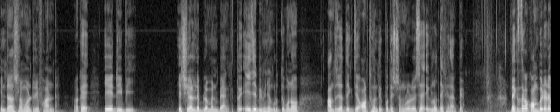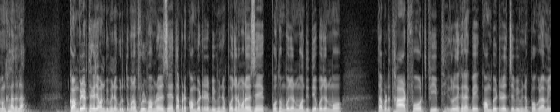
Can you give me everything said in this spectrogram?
International Monetary Fund okay ADB Asian Development Bank তো এই যে বিভিন্ন গুরুত্বপূর্ণ আন্তর্জাতিক যে অর্থনৈতিক প্রতিষ্ঠানগুলো রয়েছে, এগুলো দেখে রাখবে। নেক্সট দেখো কম্পিউটার এবং খেলাধুলা। কম্পিউটার থেকে যেমন বিভিন্ন গুরুত্বপূর্ণ ফুল ফর্ম রয়েছে, তারপরে কম্পিউটারের বিভিন্ন প্রজন্ম রয়েছে, প্রথম প্রজন্ম, দ্বিতীয় প্রজন্ম, তারপরে থার্ড ফোর্থ ফিফথ এগুলো দেখে রাখবে। কম্পিউটারের যে বিভিন্ন প্রোগ্রামিং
